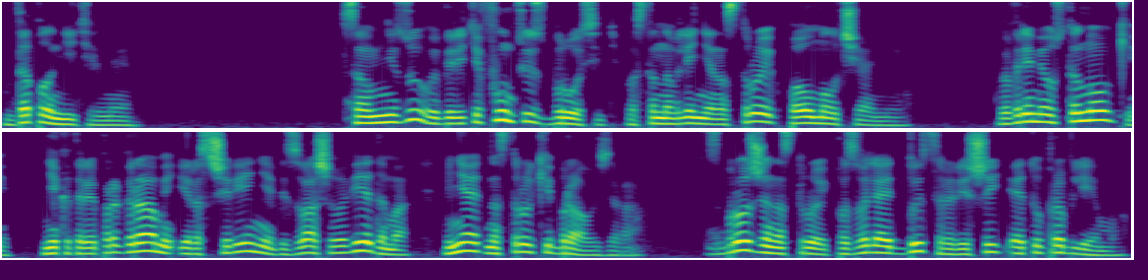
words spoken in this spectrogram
«Дополнительные». В самом низу выберите функцию «Сбросить» восстановление настроек по умолчанию. Во время установки некоторые программы и расширения без вашего ведома меняют настройки браузера. Сброс же настроек позволяет быстро решить эту проблему.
